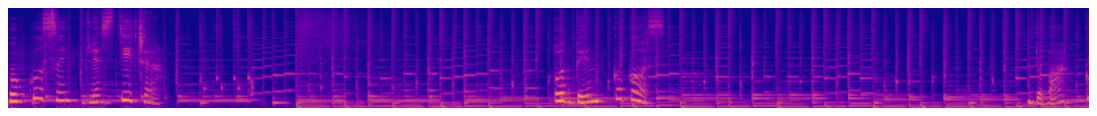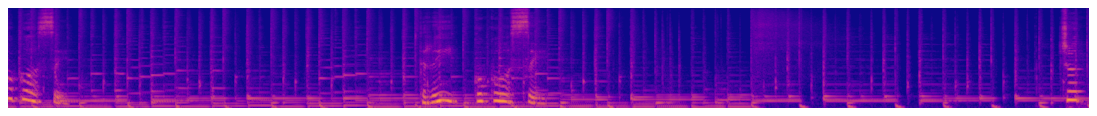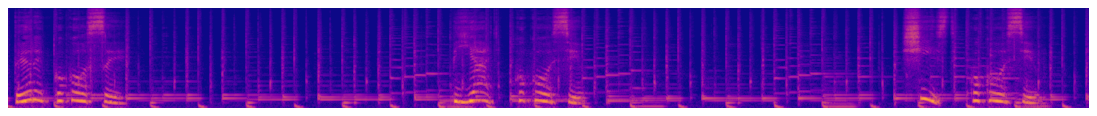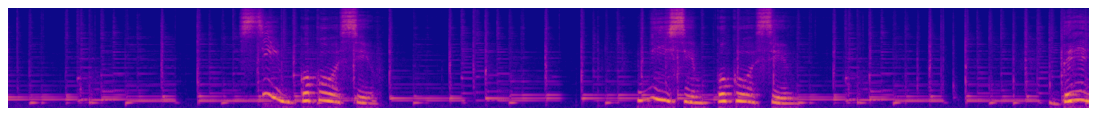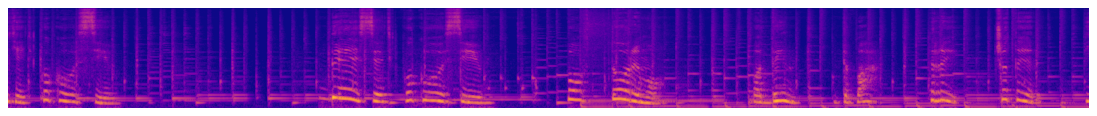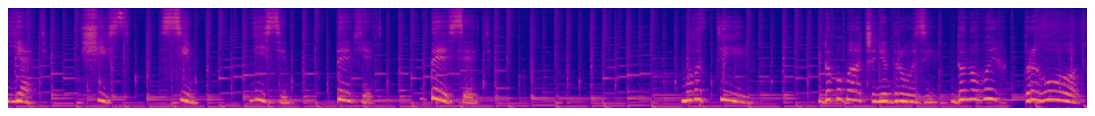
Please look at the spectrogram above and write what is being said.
Кокоси для стіча. Один кокос. Два кокоси. Три кокоси. Чотири кокоси. П'ять кокосів. Шість кокосів. Сім кокосів. Вісім кокосів. Дев'ять кокосів. Десять кокосів. Повторимо. Один, два, три, чотири, п'ять, шість, сім, вісім, дев'ять, десять. Молодці! До побачення, друзі! До нових пригод!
